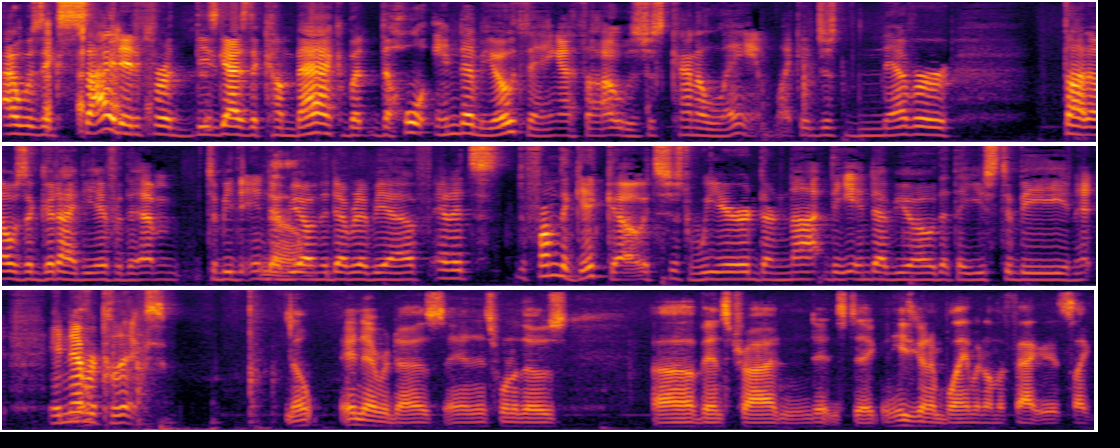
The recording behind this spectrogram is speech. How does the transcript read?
I was excited for these guys to come back, but the whole NWO thing I thought was just kind of lame. Like it just never thought it was a good idea for them to be the NWO No. and the WWF. And it's from the get go. It's just weird. They're not the NWO that they used to be, and it it never clicks. Nope, it never does, and it's one of those uh, Vince tried and didn't stick, and he's going to blame it on the fact that it's like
